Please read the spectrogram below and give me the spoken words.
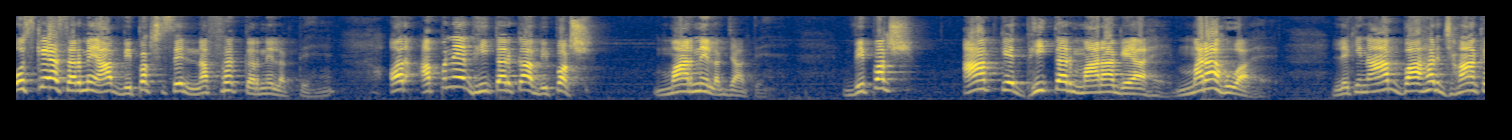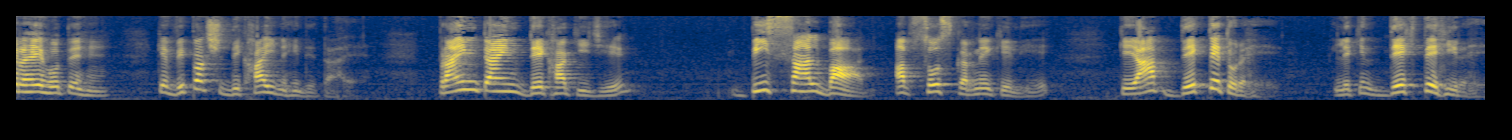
उसके असर में आप विपक्ष से नफरत करने लगते हैं और अपने भीतर का विपक्ष मारने लग जाते हैं। विपक्ष आपके भीतर मारा गया है, मरा हुआ है, लेकिन आप बाहर झाँक रहे होते हैं कि विपक्ष दिखाई नहीं देता है। प्राइम टाइम देखा कीजिए 20 साल बाद अफसोस करने के लिए कि आप देखते तो रहे, लेकिन देखते ही रहे।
